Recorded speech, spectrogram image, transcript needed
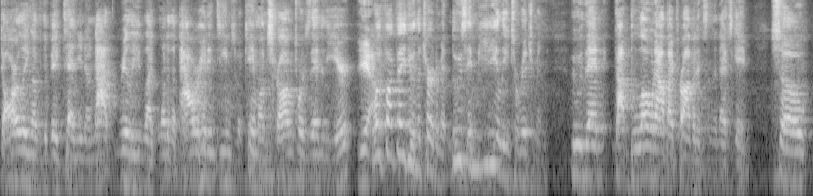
darling of the Big Ten. You know, not really like one of the power hitting teams, but came on strong towards the end of the year. Yeah. What the fuck they do in the tournament? Lose immediately to Richmond, who then got blown out by Providence in the next game. So,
